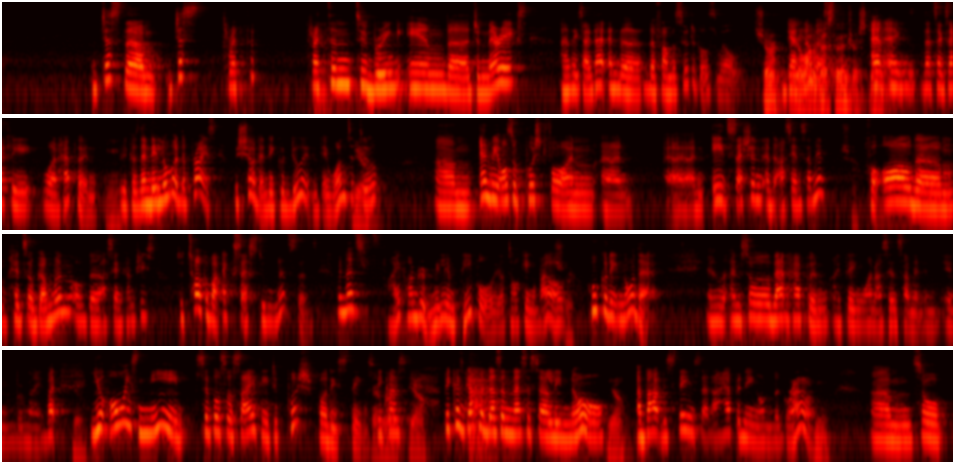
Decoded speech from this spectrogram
just um, just threaten threaten to bring in the generics and things like that, and the the pharmaceuticals will Sure. Get a lot of vested interest. yeah. And, and that's exactly what happened because then they lowered the price. We showed that they could do it if they wanted Yeah. to. Um, and we also pushed for an, an, an AIDS session at the ASEAN Summit Sure. for all the um, heads of government of the ASEAN countries to talk about access to medicines. I mean, that's 500 million people you're talking about. Sure. Who could ignore that? And, and so that happened, I think, one ASEAN summit in, in Brunei. But you always need civil society to push for these things right. because, Yeah. Because government doesn't necessarily know Yeah. about these things that are happening on the ground. Um, so,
